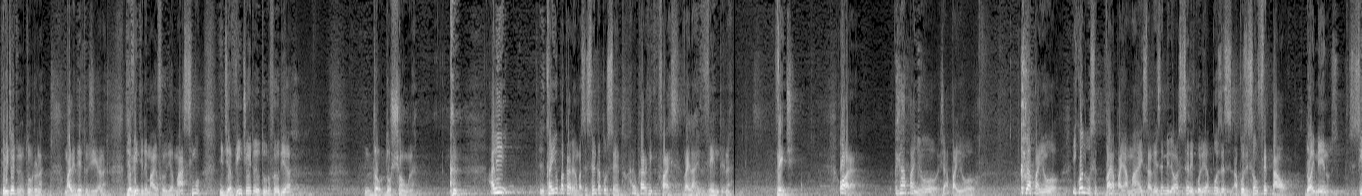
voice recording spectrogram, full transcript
Dia 28 de outubro, né? Maledito dia, né? Dia 20 de maio foi o dia máximo e dia 28 de outubro foi o dia do, do chão, né? Ali caiu pra caramba, 60%. Aí o cara o que, que faz? Vai lá e vende, né? Vende. Ora, já apanhou, já apanhou, já apanhou. E quando você vai apanhar mais, vezes é melhor você recolher a, posi a posição fetal. Dói menos. Se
